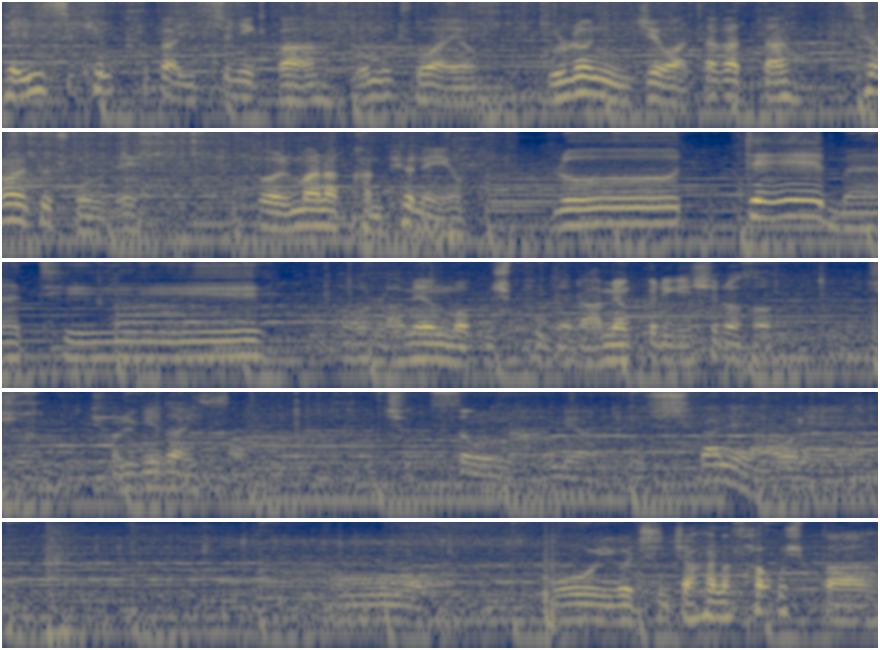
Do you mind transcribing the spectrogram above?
베이스 캠프가 있으니까 너무 좋아요. 물론 이제 왔다 갔다 생활도 좋은데 또 얼마나 간편해요. 롯데마트. 어, 라면 먹고 싶은데 라면 끓이기 싫어서 참, 별게 다 있어. 즉석 라면 시간이 나오네. 오, 오 이거 진짜 하나 사고 싶다.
